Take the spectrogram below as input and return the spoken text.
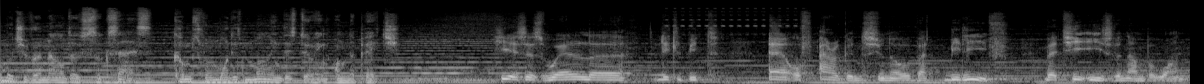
much of Ronaldo's success comes from what his mind is doing on the pitch? He is as well a little bit air of arrogance, you know, but believe that he is the number one.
